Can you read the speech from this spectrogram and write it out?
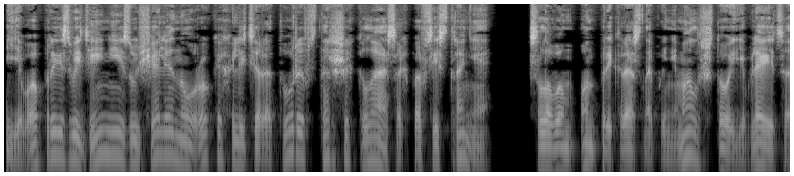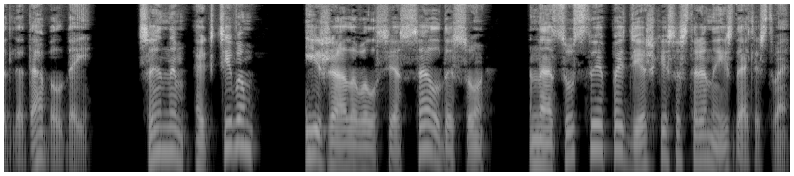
его произведения изучали на уроках литературы в старших классах по всей стране. Словом, он прекрасно понимал, что является для Даблдей ценным активом и жаловался Селдесу на отсутствие поддержки со стороны издательства.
